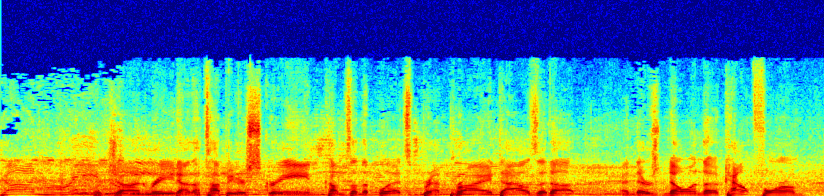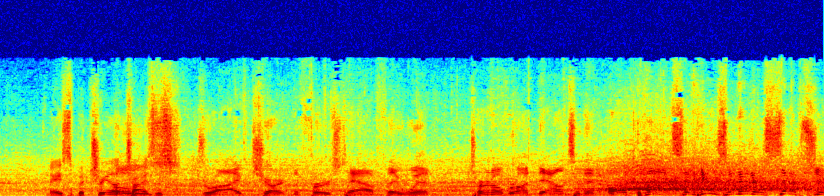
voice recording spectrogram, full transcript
John Reid. Well, John Reid on the top of your screen comes on the blitz. Brent Pry dials it up, and there's no one to account for him. Mason Petrino tries to. drive chart in the first half. They went turnover on downs and then all punts, and here's an interception.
